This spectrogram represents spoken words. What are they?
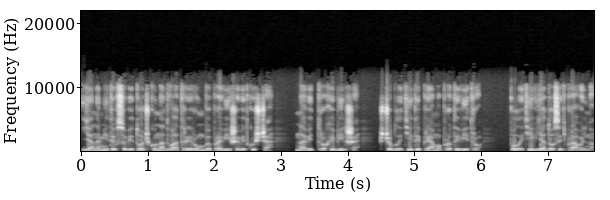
Я намітив собі точку на 2-3 румби правіше від куща, навіть трохи більше, щоб летіти прямо проти вітру. Полетів я досить правильно,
